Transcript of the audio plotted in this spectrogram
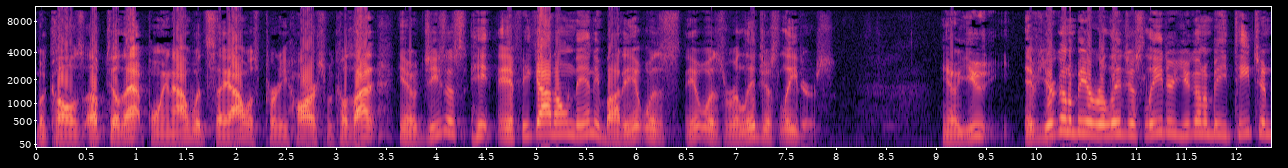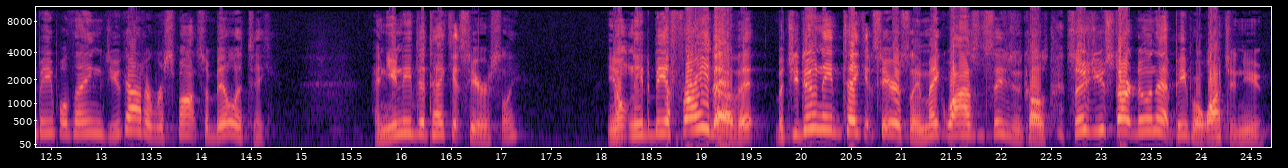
Because up till that point, I would say I was pretty harsh because I, you know, Jesus, he, if he got on to anybody, it was it was religious leaders. You know, you if you're going to be a religious leader, you're going to be teaching people things. You got a responsibility, and you need to take it seriously. You don't need to be afraid of it, but you do need to take it seriously and make wise decisions. Because as soon as you start doing that, people are watching you.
